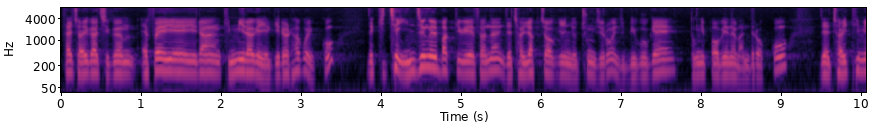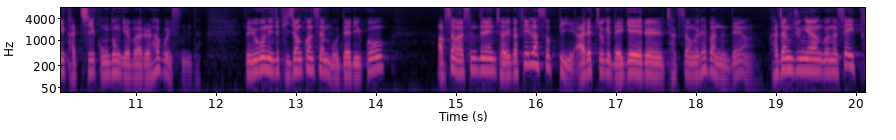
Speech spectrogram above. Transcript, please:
사실 저희가 지금 FAA랑 긴밀하게 얘기를 하고 있고 이제 기체 인증을 받기 위해서는 이제 전략적인 요충지로 이제 미국의 독립법인을 만들었고 이제 저희 팀이 같이 공동 개발을 하고 있습니다. 요거는 이제 비전 컨셉 모델이고 앞서 말씀드린 저희가 필라소피 아래쪽에 네 개를 작성을 해봤는데요. 가장 중요한 거는 세이프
